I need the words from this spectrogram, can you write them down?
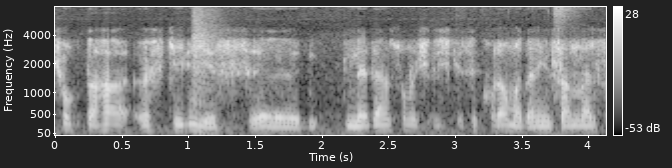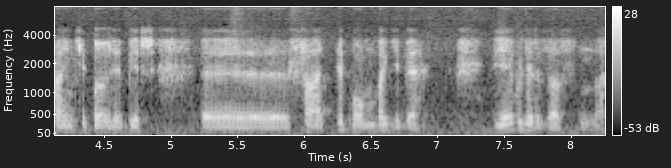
çok daha öfkeliyiz. E, neden sonuç ilişkisi kuramadan insanlar sanki böyle bir e, saatli bomba gibi diyebiliriz aslında.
